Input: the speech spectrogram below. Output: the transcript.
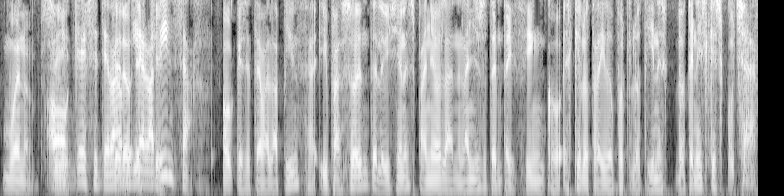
bueno, sí. O que se te va un día la que- pinza. O que se te va la pinza. Y pasó en televisión española en el año 75. Es que lo he traído porque lo, tienes, lo tenéis que escuchar.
